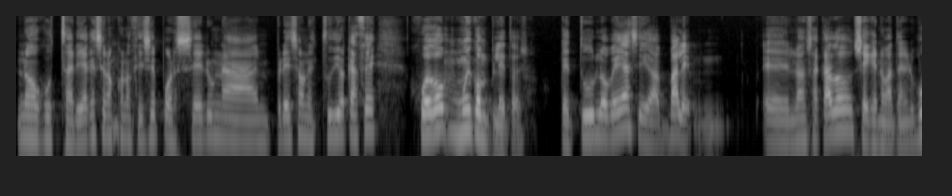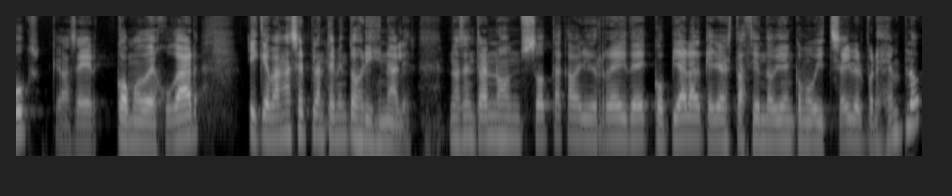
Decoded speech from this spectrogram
nos gustaría que se nos conociese por ser una empresa, un estudio que hace juegos muy completos. Que tú lo veas y digas, vale, eh, lo han sacado, sé que no va a tener bugs, que va a ser cómodo de jugar y que van a ser planteamientos originales. No centrarnos en sota, caballo y rey de copiar al que ya está haciendo bien como Beat Saber, por ejemplo,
